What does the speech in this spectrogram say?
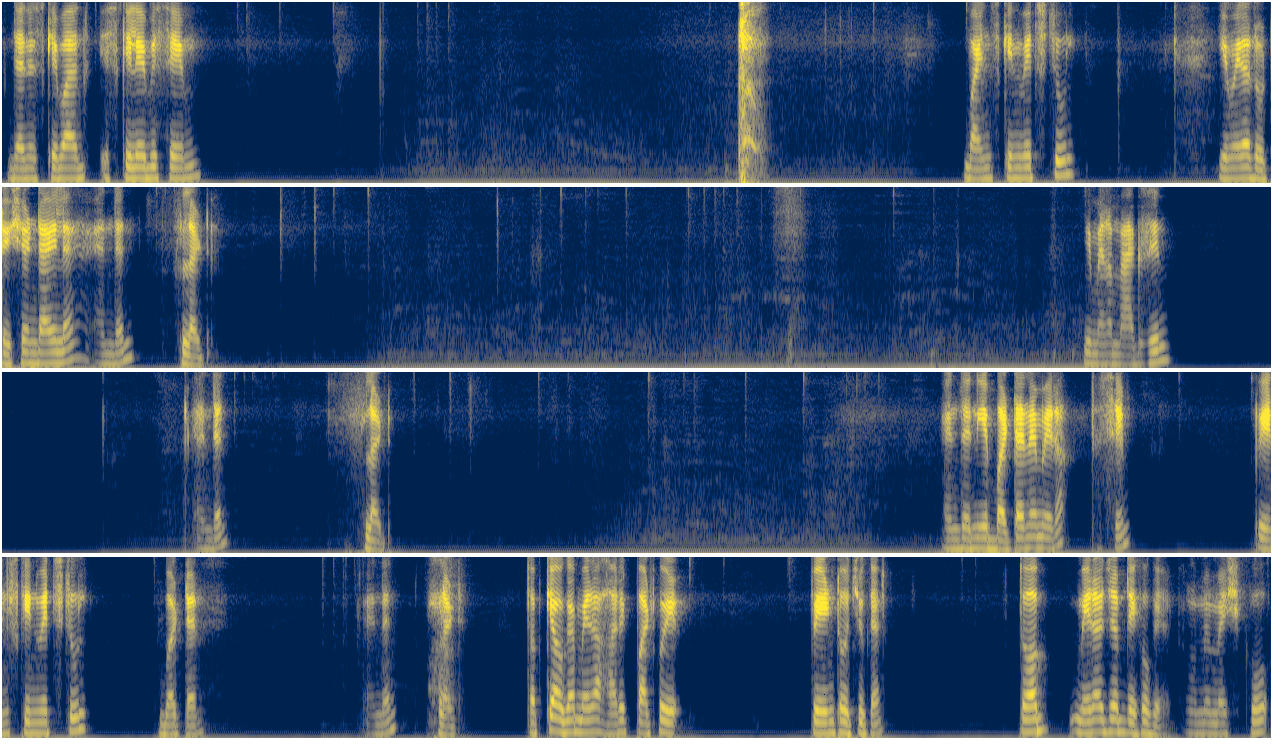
देन इसके बाद, इसके लिए भी सेम बाइन स्किन विथ स्टूल ये मेरा रोटेशन डायल है एंड देन फ्लड ये मेरा magazine and then flood and then ये बटन है मेरा same paint skin with stool button and then flood. तब क्या होगा, मेरा हर एक पार्ट को पेंट हो चुका है। तो अब मेरा जब देखोगे, मैं मेश को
